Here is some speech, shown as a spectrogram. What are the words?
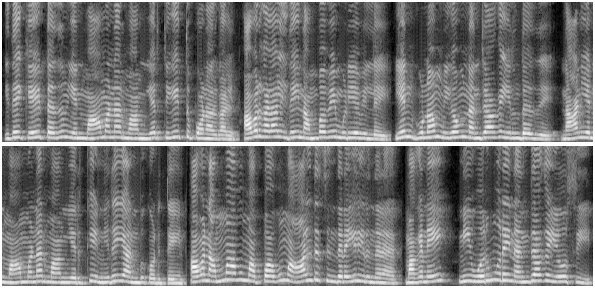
இதை கேட்டதும் என் மாமனார் மாமியார் திகைத்து போனார்கள். அவர்களால் இதை நம்பவே முடியவில்லை. என் குணம் மிகவும் நன்றாக இருந்தது. நான் என் மாமனார் மாமியருக்கு நிறைய அன்பு கொடுத்தேன். அவன் அம்மாவும் அப்பாவும் ஆழ்ந்த சிந்தனையில் இருந்தனர். மகனே நீ ஒருமுறை நன்றாக யோசி.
